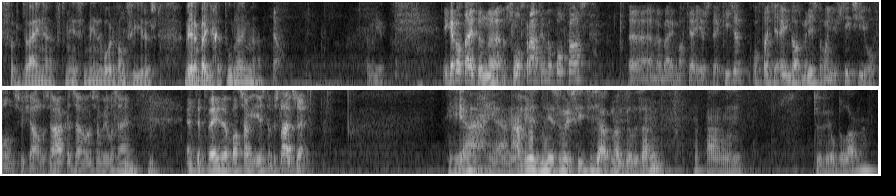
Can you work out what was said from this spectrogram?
verdwijnen, of tenminste minder worden van het virus, weer een beetje gaat toenemen. Ja, Ik heb altijd een, eh, een slotvraag in mijn podcast. Eh, en daarbij mag jij eerst eh, kiezen of dat je één dag minister van Justitie of van Sociale Zaken zou, zou willen zijn. En ten tweede, wat zou je eerste besluit zijn? Ja, ja, nou, mi- minister van Justitie zou ik nooit willen zijn. Ehm, te veel belangen.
